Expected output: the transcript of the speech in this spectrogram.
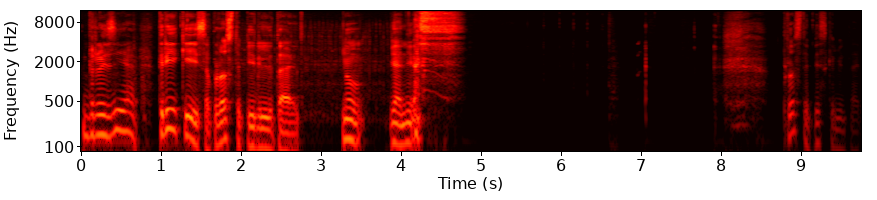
Друзья, три кейса просто перелетают. Ну, я не... Просто без комментариев.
